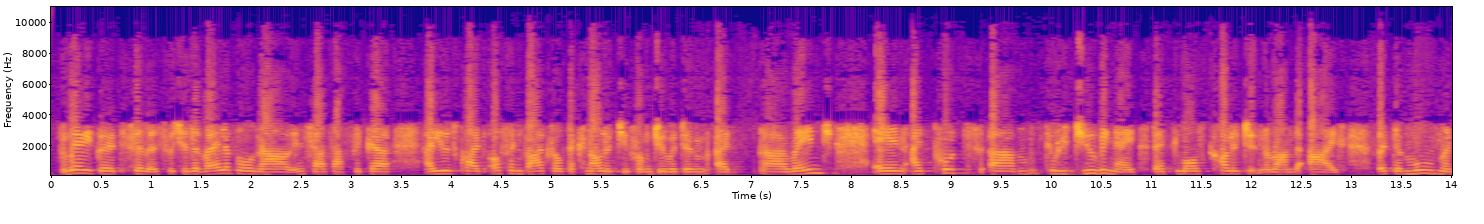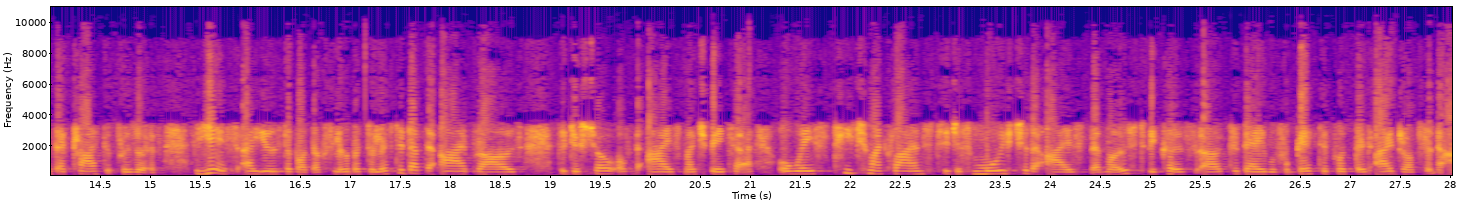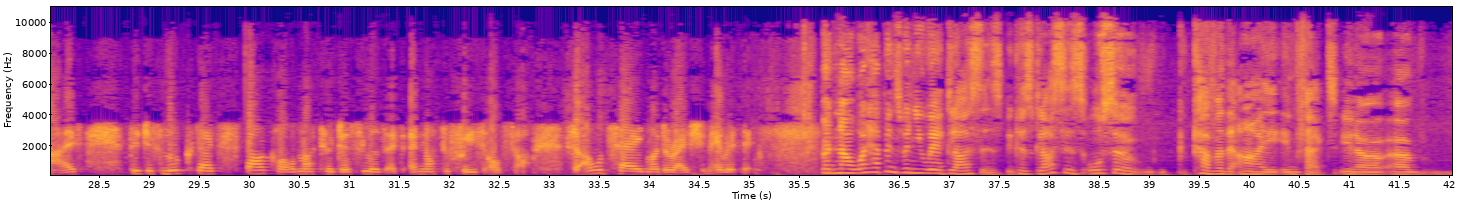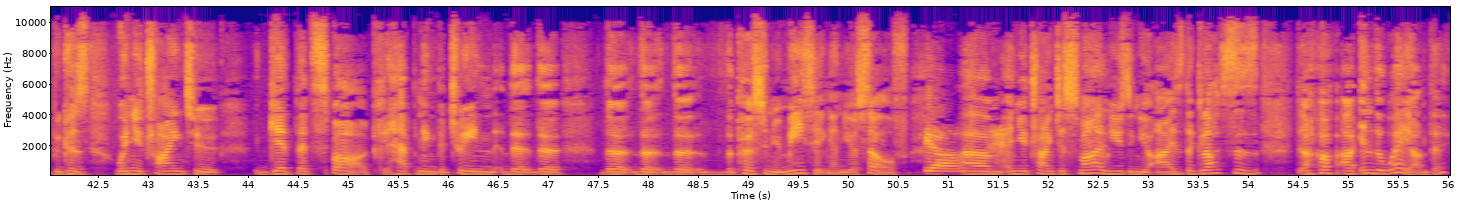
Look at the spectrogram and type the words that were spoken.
very good fillers, which is available now in South Africa. I use quite often Vycross technology from Juvederm uh, uh, range, and I put um, to rejuvenate that lost collagen around the eyes, but the movement I try to preserve. Yes, I use the Botox a little bit to lift it up the eyebrows, to just show off the eyes much better. Always teach my clients to just moisture the eyes the most because uh, today we forget to put the eye drops in the eyes to just look that sparkle, not to just lose it and not to freeze also. So I would say moderation, everything. But now, what happens when you wear glasses? Because glasses also cover the eye. In fact, you know, um, because when you're trying to get that spark happening between the the the the the, the person you're meeting and yourself, Yeah. um, and you're trying to smile using your eyes, the glasses are in the way, aren't they?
